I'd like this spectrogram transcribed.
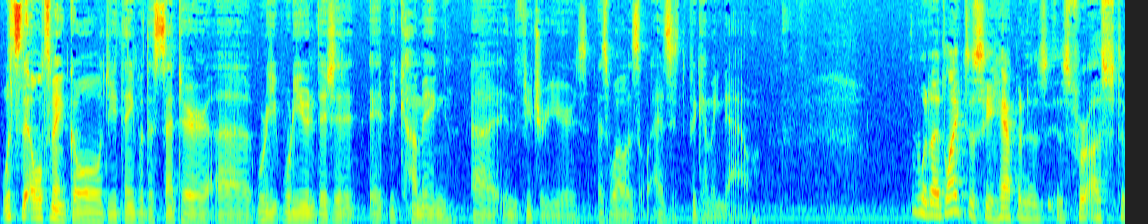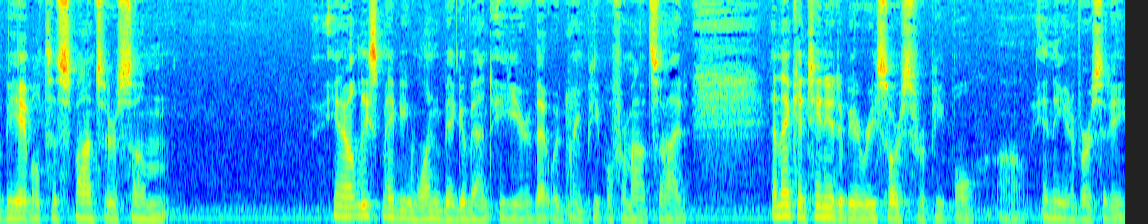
what's the ultimate goal? Do you think with the center? Uh, what do you what do you envision it, it becoming uh, in the future years, as well as as it's becoming now? What I'd like to see happen is, is for us to be able to sponsor some, you know, at least maybe one big event a year that would bring people from outside, and then continue to be a resource for people uh, in the university,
